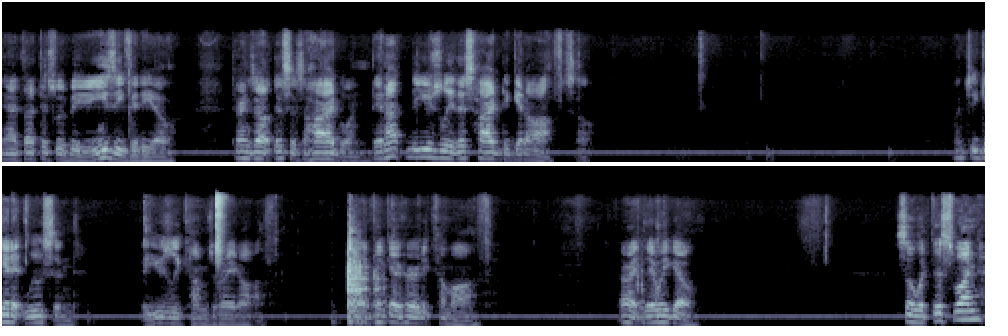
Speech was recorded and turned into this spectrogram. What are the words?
Yeah, I thought this would be an easy video. Turns out this is a hard one. They're not usually this hard to get off, so. Once you get it loosened, it usually comes right off. I think I heard it come off. All right, there we go. So with this one,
